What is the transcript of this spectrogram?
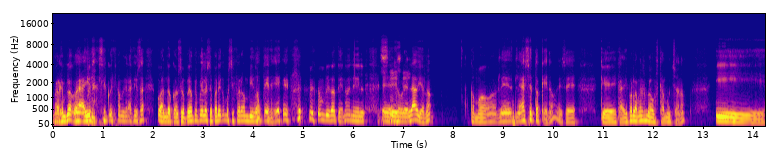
por ejemplo, hay una secuencia muy graciosa cuando con su propio pelo se pone como si fuera un bigote de, un bigote, ¿no? En el eh, sobre el labio, ¿no? Como le, da ese toque, ¿no? Ese que, a mí por lo menos me gusta mucho, ¿no? Y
